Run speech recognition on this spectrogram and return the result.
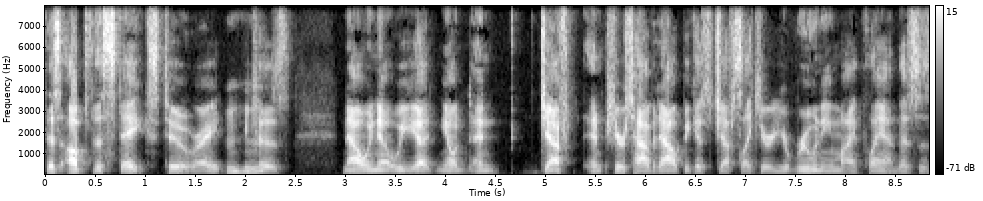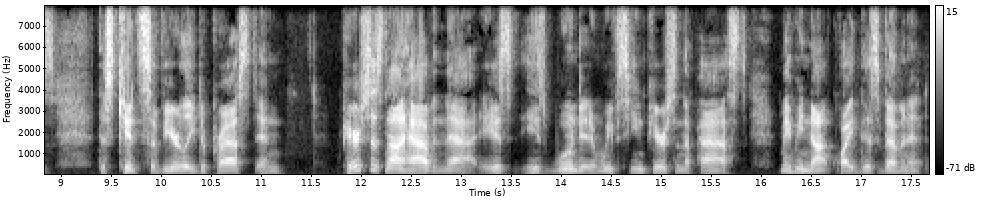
this upped the stakes too, right? Mhm. Because now we know we got you know, and Jeff and Pierce have it out because Jeff's like, "You're you're ruining my plan. This is this kid's severely depressed, and Pierce is not having that. He's he's wounded, and we've seen Pierce in the past. Maybe not quite this vehement,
